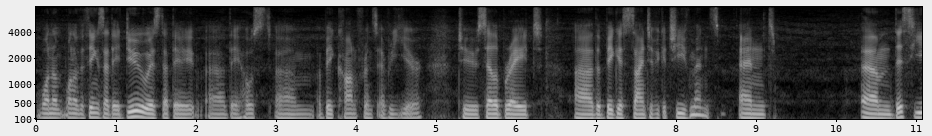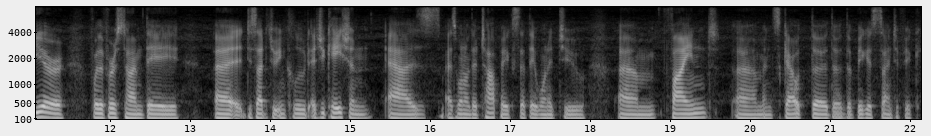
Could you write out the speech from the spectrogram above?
one of one of the things that they do is that they uh, they host um, a big conference every year to celebrate uh, the biggest scientific achievements. And um, this year, for the first time, they uh, decided to include education as as one of their topics that they wanted to um, find um, and scout the, the, the biggest scientific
